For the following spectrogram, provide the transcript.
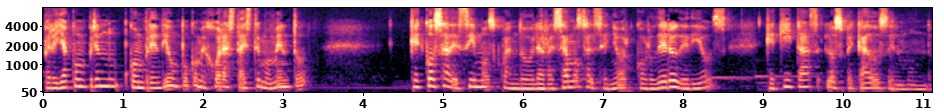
Pero ya comprendía un poco mejor hasta este momento ¿Qué cosa decimos cuando le rezamos al Señor, Cordero de Dios, que quitas los pecados del mundo?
